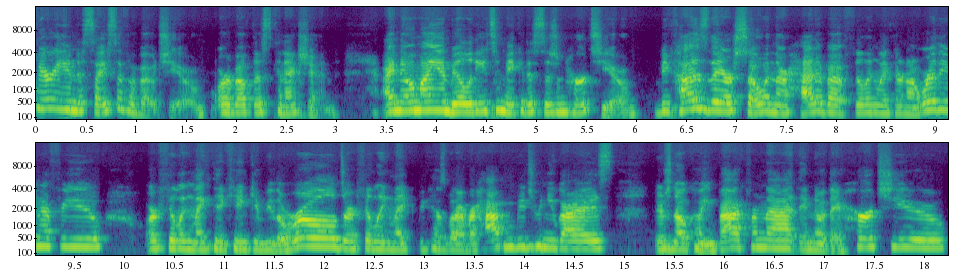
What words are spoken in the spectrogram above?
very indecisive about you or about this connection. I know my ability to make a decision hurts you because they are so in their head about feeling like they're not worthy enough for you or feeling like they can't give you the world or feeling like because whatever happened between you guys, there's no coming back from that. They know they hurt you,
